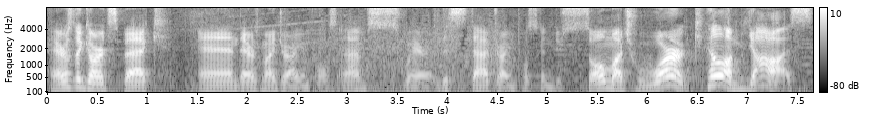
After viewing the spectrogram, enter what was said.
There's the guard spec, and there's my Dragon Pulse, and I swear, this stab Dragon Pulse is gonna do so much work! Kill him, Yas!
